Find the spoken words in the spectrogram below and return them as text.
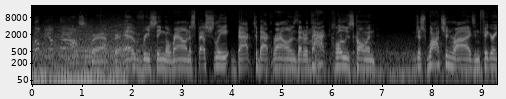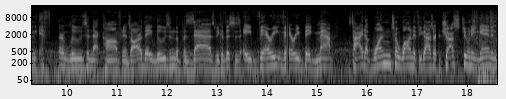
Help me up now. This is where after every single round, especially back-to-back rounds that are that close, Colin, just watching Rise and figuring if they're losing that confidence. Are they losing the pizzazz? Because this is a very, very big map. It's tied up one to one if you guys are just tuning in. And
